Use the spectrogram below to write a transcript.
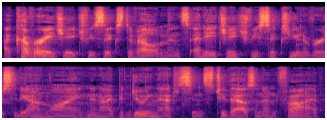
I cover HHV6 developments at HHV6 University Online, and I've been doing that since 2005.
